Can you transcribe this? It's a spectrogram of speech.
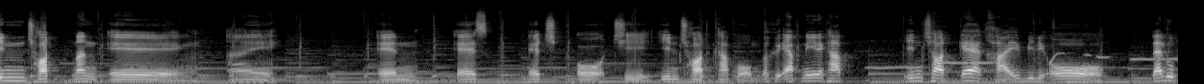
InShot นั่นเอง I N S H O T InShot ครับผมก็คือแอปนี้นะครับ InShot แก้ไขวิดีโอ และรูป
